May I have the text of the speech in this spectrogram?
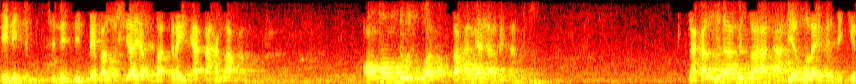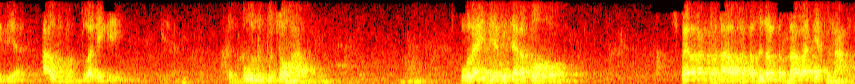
Ini jenis tipe manusia yang baterainya tahan lama. Ngomong terus kuat, tahannya nggak habis-habis. Nah kalau sudah habis bahan, nah, dia mulai berpikir dia, ah udah tua lagi. Ya. Tunggu untuk cowok. Mulai dia bicara bohong. Supaya orang tertawa. Kalau sudah orang tertawa, dia senang.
